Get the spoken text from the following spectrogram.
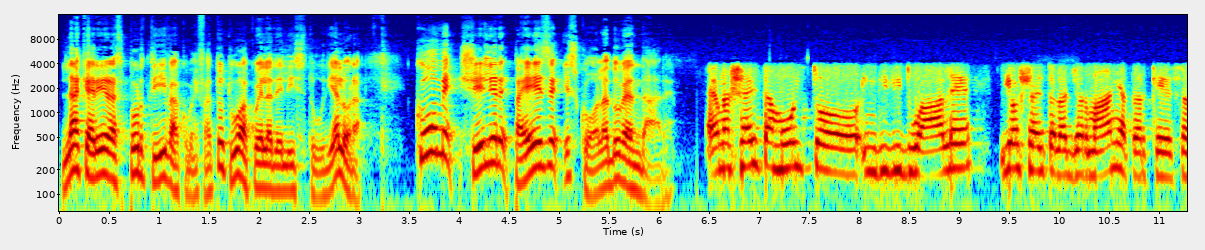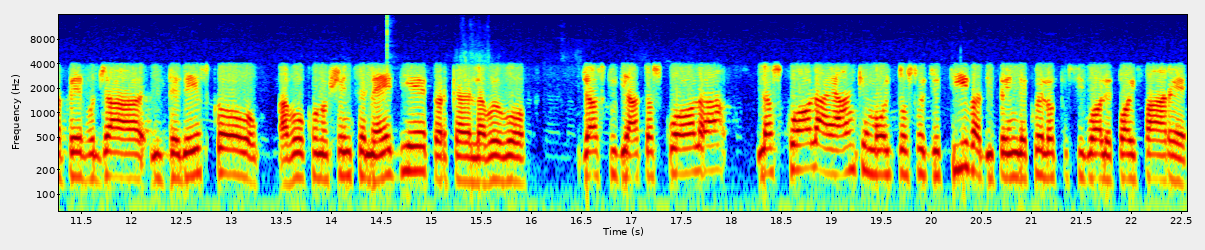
la carriera sportiva, come hai fatto tu, a quella degli studi. Allora, come scegliere paese e scuola dove andare? È una scelta molto individuale. Io ho scelto la Germania perché sapevo già il tedesco, avevo conoscenze medie perché l'avevo già studiato a scuola la scuola è anche molto soggettiva, dipende da quello che si vuole poi fare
